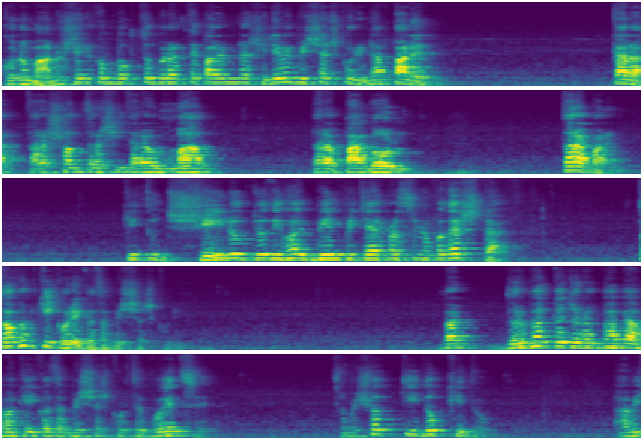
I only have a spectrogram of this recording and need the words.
কোনো মানুষ এরকম বক্তব্য রাখতে পারেন না সেটা আমি বিশ্বাস করি না, পারেন। কারা? তারা সন্ত্রাসী, তারা উন্মাদ, তারা পাগল, তারা পারেন। কিন্তু সেই লোক যদি হয় বিএনপি চেয়ারপারসনের উপদেষ্টা, তখন কি করে কথা বিশ্বাস করি? বাট দুর্ভাগ্যজনকভাবে আমাকে এই কথা বিশ্বাস করতে হয়েছে। আমি সত্যি দুঃখিত। আমি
